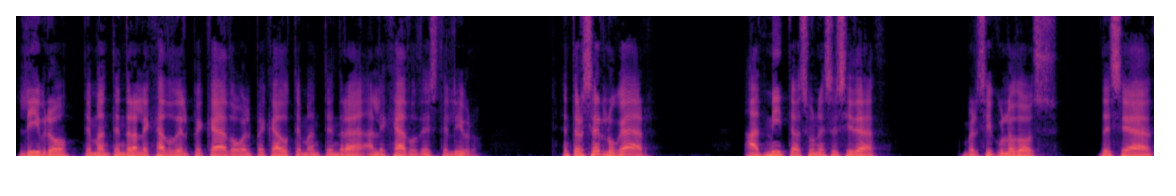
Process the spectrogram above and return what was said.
libro te mantendrá alejado del pecado, o el pecado te mantendrá alejado de este libro. En tercer lugar, admita su necesidad. Versículo 2. Desead,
